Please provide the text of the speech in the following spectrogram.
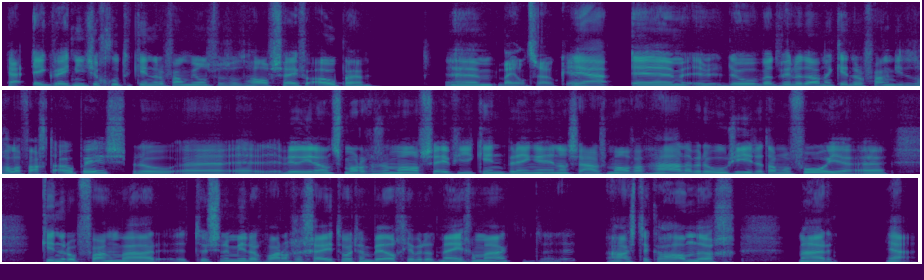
Ja, ik weet niet zo goed. De kinderopvang bij ons was tot half zeven open. Ehm, Bij ons ook, ja. ja, ehm, bedoel, wat willen we dan? Een kinderopvang die tot half acht open is? Ik bedoel, eh, eh, wil je dan s'morgens om half zeven je kind brengen en dan s'avonds om half acht halen? Ik bedoel, hoe zie je dat allemaal voor je? Eh, kinderopvang waar eh, tussen de middag warm gegeten wordt. In België hebben we dat meegemaakt. Eh, hartstikke handig. Maar ja,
